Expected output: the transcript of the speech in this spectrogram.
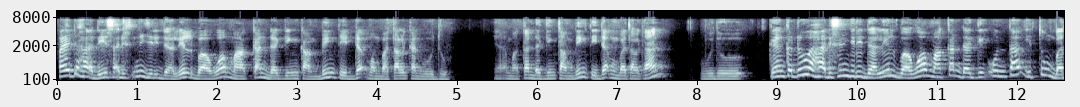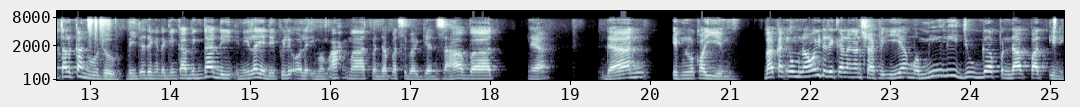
Faedah hadis, hadis ini jadi dalil bahwa makan daging kambing tidak membatalkan wudhu. Ya, makan daging kambing tidak membatalkan wudhu. Yang kedua, hadis ini jadi dalil bahwa makan daging unta itu membatalkan wudhu. Beda dengan daging kambing tadi. Inilah yang dipilih oleh Imam Ahmad, pendapat sebagian sahabat, ya, dan Ibnu Qayyim. Bahkan Imam Nawawi dari kalangan Syafi'iyah memilih juga pendapat ini.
